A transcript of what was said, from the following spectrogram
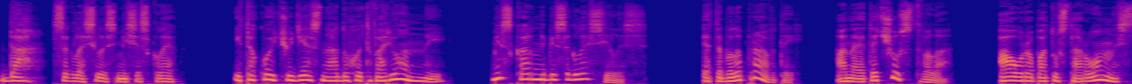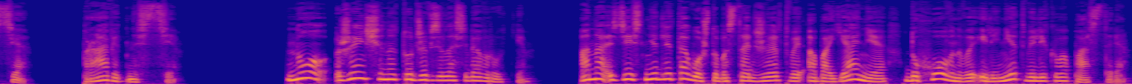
«Да», — согласилась миссис Клэк. «И такой чудесно одухотворенный». Мисс Карнаби согласилась. Это было правдой. Она это чувствовала. Аура потусторонности, праведности. Но женщина тут же взяла себя в руки. Она здесь не для того, чтобы стать жертвой обаяния, духовного или нет великого пастыря.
